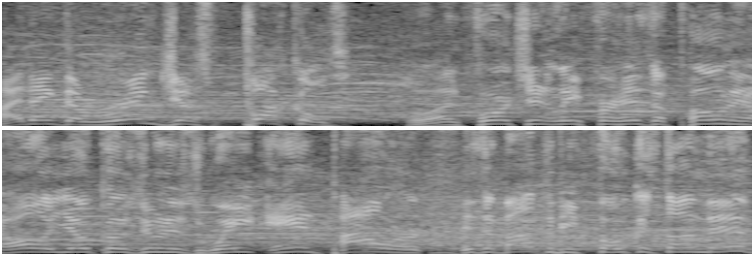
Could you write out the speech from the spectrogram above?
I think the ring just buckled. Well, unfortunately for his opponent, all of Yokozuna's weight and power is about to be focused on them.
